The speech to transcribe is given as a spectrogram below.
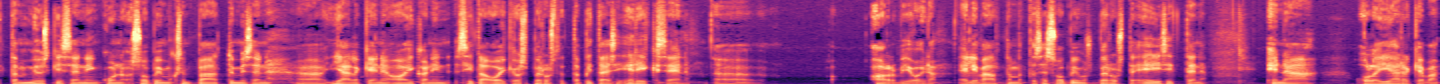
että myöskin se niin kuin sopimuksen päättymisen jälkeinen aika, niin sitä oikeusperustetta pitäisi erikseen arvioida. Eli välttämättä se sopimusperuste ei sitten enää ole järkevä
